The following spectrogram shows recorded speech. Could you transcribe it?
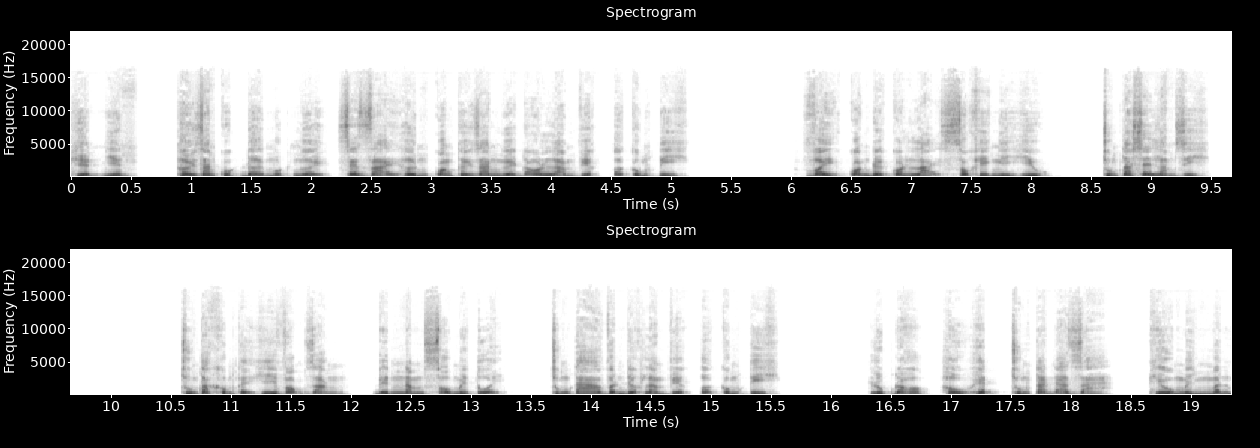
Hiển nhiên, thời gian cuộc đời một người sẽ dài hơn quãng thời gian người đó làm việc ở công ty. Vậy quãng đời còn lại sau khi nghỉ hưu, chúng ta sẽ làm gì? Chúng ta không thể hy vọng rằng đến năm 60 tuổi, chúng ta vẫn được làm việc ở công ty. Lúc đó, hầu hết chúng ta đã già, thiếu minh mẫn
